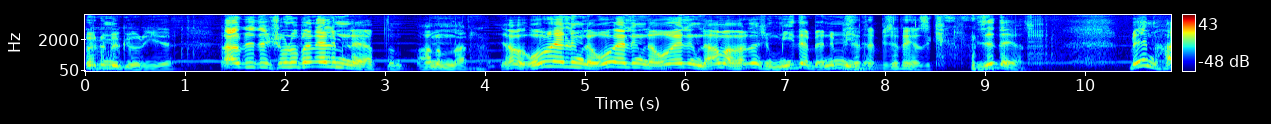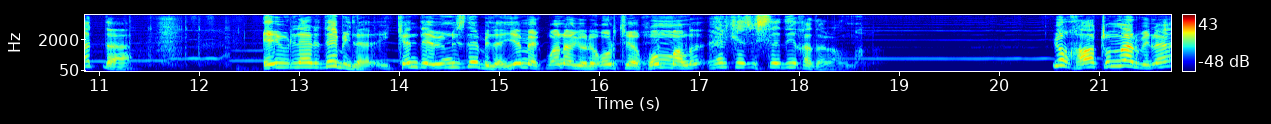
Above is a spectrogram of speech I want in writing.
Ölümü gör ye. Ha bir de şunu ben elimle yaptım hanımlar. Ya o elinle, o elinle, o elinle ama kardeşim mide benim midem. Bize de, bize de yazık. Bize de yaz. Ben hatta evlerde bile, kendi evimizde bile yemek bana göre ortaya konmalı. Herkes istediği kadar almalı. Yok hatunlar bile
